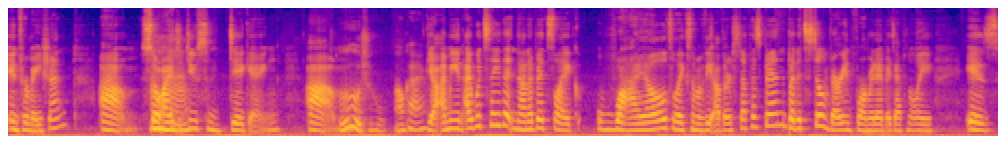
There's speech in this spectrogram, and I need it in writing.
information. Um, so I had to do some digging. Um, Ooh, okay. yeah, I mean, I would say that none of it's like wild like some of the other stuff has been, but it's still very informative. It definitely is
